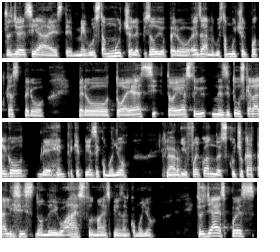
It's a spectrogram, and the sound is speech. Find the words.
Entonces yo decía, este, me gusta mucho el episodio, pero, o sea, me gusta mucho el podcast, pero, pero todavía, todavía estoy, necesito buscar algo de gente que piense como yo. Claro. Y fue cuando escucho Catálisis donde digo, ah, estos manes piensan como yo. Entonces ya después,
